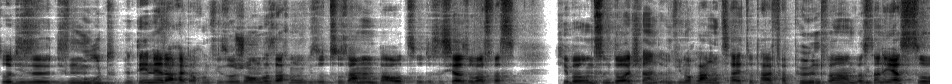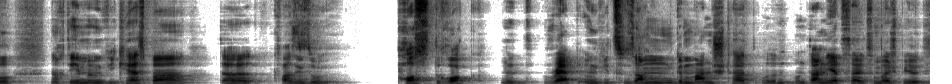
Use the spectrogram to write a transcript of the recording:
so diese, diesen Mut, mit denen er da halt auch irgendwie so Genresachen irgendwie so zusammenbaut. So, das ist ja sowas, was hier bei uns in Deutschland irgendwie noch lange Zeit total verpönt war und was mhm. dann erst so, nachdem irgendwie Casper da quasi so Post-Rock mit Rap irgendwie zusammengemanscht hat und, und dann jetzt halt zum Beispiel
